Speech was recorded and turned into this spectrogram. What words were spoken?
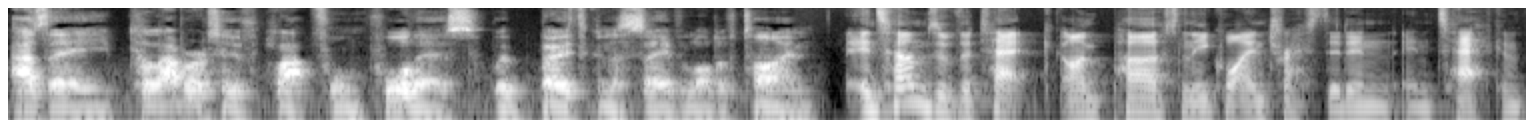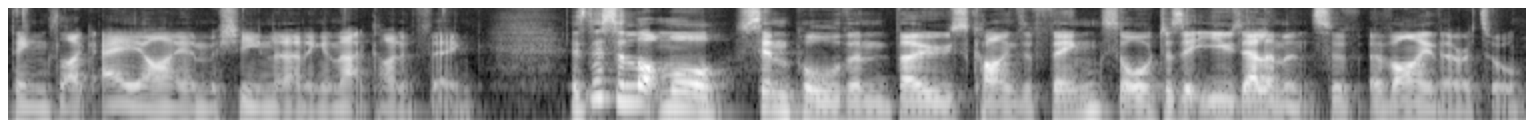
as a collaborative platform for this, we're both going to save a lot of time. In terms of the tech, I'm personally quite interested in, in tech and things like AI and machine learning and that kind of thing. Is this a lot more simple than those kinds of things, or does it use elements of, of either at all?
